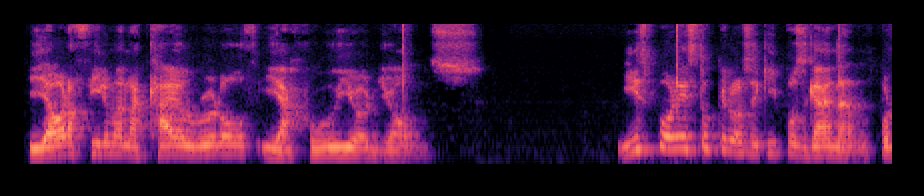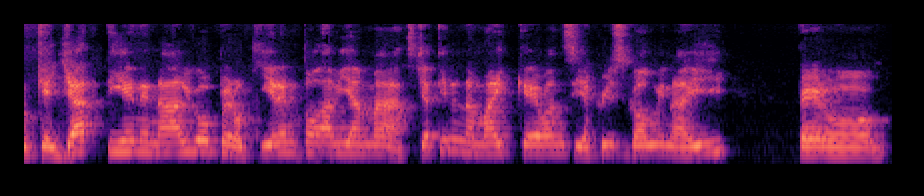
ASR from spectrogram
y ahora firman a Kyle Rudolph y a Julio Jones. Y es por esto que los equipos ganan, porque ya tienen algo, pero quieren todavía más. Ya tienen a Mike Evans y a Chris Godwin ahí, pero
